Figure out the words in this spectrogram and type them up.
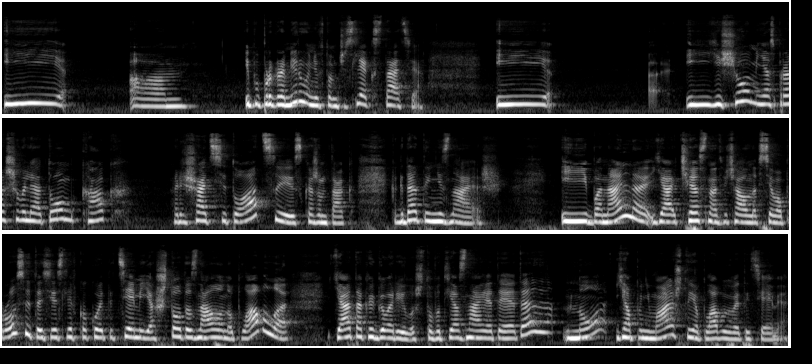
и, ам, и по программированию в том числе, кстати. И, и еще меня спрашивали о том, как решать ситуации, скажем так, когда ты не знаешь. И банально, я честно отвечала на все вопросы, то есть если в какой-то теме я что-то знала, но плавала, я так и говорила, что вот я знаю это и это, но я понимаю, что я плаваю в этой теме.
